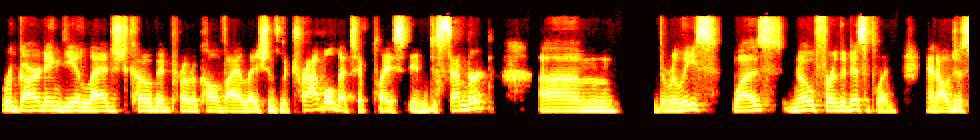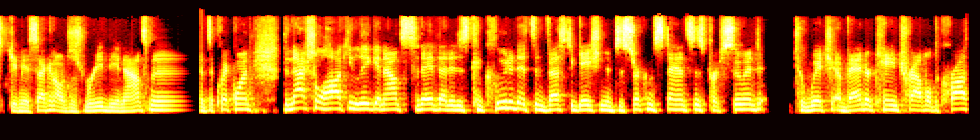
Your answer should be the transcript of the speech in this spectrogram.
regarding the alleged COVID protocol violations with travel that took place in December. Um, the release was no further discipline. And I'll just give me a second. I'll just read the announcement. It's a quick one. The National Hockey League announced today that it has concluded its investigation into circumstances pursuant to which Evander Kane traveled cross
